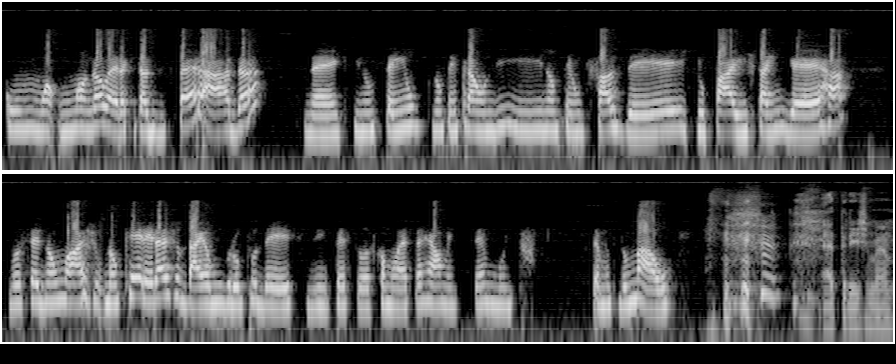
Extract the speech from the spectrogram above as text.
com uma, uma galera que está desesperada né, que não tem, não tem para onde ir, não tem o que fazer, que o país está em guerra, você não, não querer ajudar um grupo desse de pessoas como essa é realmente ser muito, ser muito do mal. é triste mesmo.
